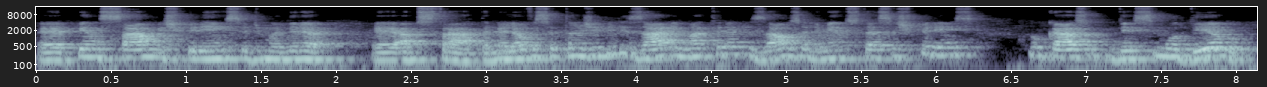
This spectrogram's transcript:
é, pensar uma experiência de maneira é, abstrata. É melhor você tangibilizar e materializar os elementos dessa experiência. No caso desse modelo,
